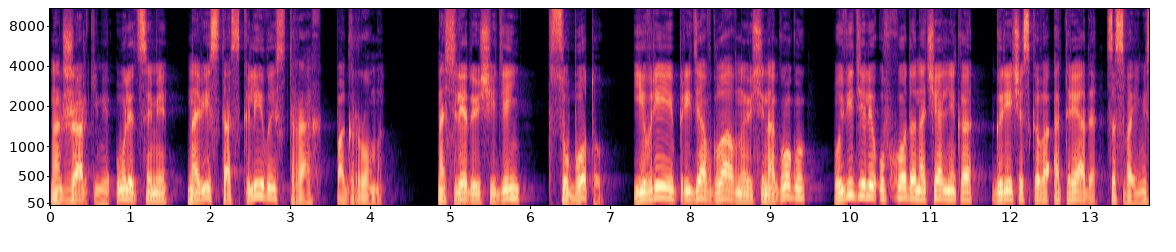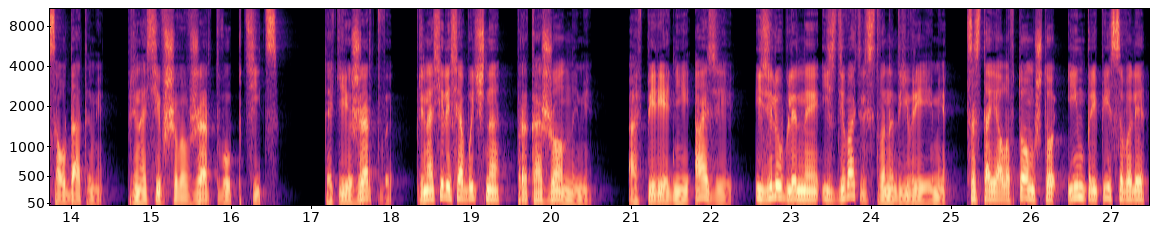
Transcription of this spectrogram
Над жаркими улицами навис тоскливый страх погрома. На следующий день, в субботу, евреи, придя в главную синагогу, увидели у входа начальника греческого отряда со своими солдатами, приносившего в жертву птиц. Такие жертвы приносились обычно прокаженными, а в Передней Азии излюбленное издевательство над евреями состояло в том, что им приписывали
